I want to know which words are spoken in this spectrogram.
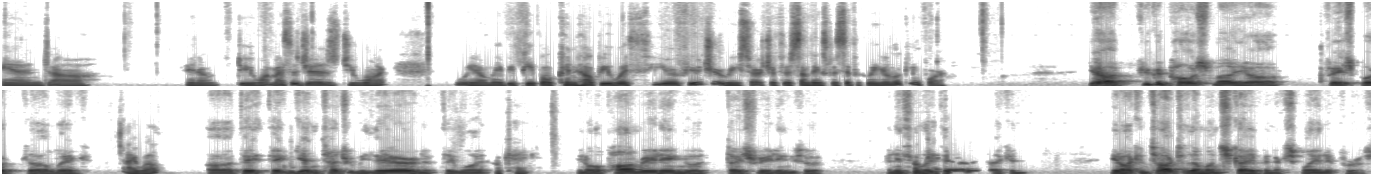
and. Uh, you know do you want messages? Do you want you know maybe people can help you with your future research if there's something specifically you're looking for? Yeah if you could post my uh, facebook uh, link. I will. Uh, they, they can get in touch with me there and if they want okay. you know a palm reading or dice readings or anything okay. like that i can you know i can talk to them on skype and explain it first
